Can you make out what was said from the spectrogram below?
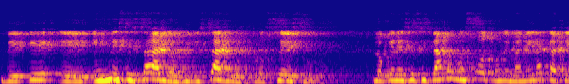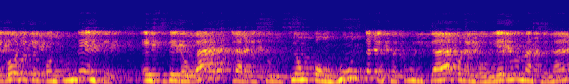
de que eh, es necesario agilizar los procesos. Lo que necesitamos nosotros de manera categórica y contundente es derogar la resolución conjunta que fue publicada por el Gobierno Nacional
